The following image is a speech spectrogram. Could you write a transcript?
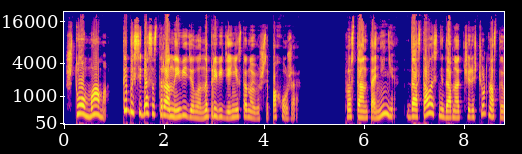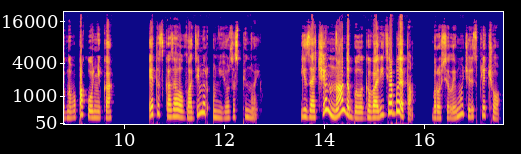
Что, мама? Ты бы себя со стороны видела, на привидение становишься похожая. Просто Антонине досталось недавно от чересчур настырного поклонника. Это сказал Владимир у нее за спиной. «И зачем надо было говорить об этом?» бросила ему через плечо.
